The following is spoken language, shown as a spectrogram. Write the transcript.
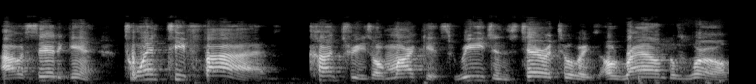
I will say it again. 25 countries or markets, regions, territories around the world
